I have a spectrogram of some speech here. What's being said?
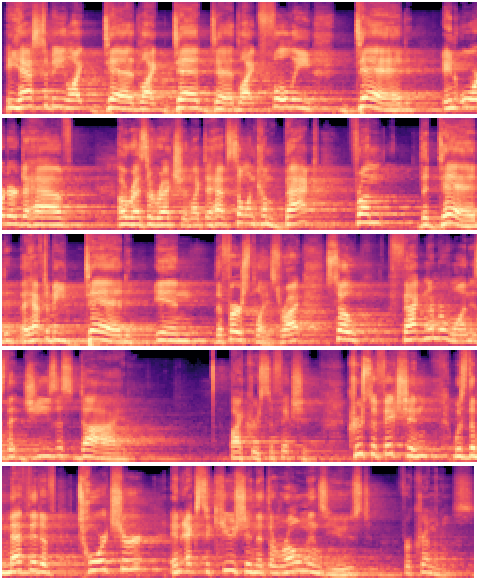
He has to be like dead, like dead, dead, like fully dead in order to have a resurrection. Like to have someone come back from the dead, they have to be dead in the first place, right? So, fact number one is that Jesus died by crucifixion. Crucifixion was the method of torture and execution that the Romans used for criminals.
